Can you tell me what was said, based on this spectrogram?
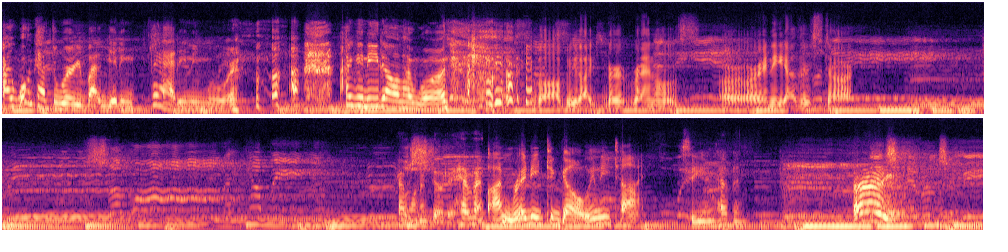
I won't have to worry about getting fat anymore. I can eat all I want. well, I'll be like Burt Reynolds or, or any other star. I want to go to heaven. I'm ready to go anytime. See you in heaven. Hey!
